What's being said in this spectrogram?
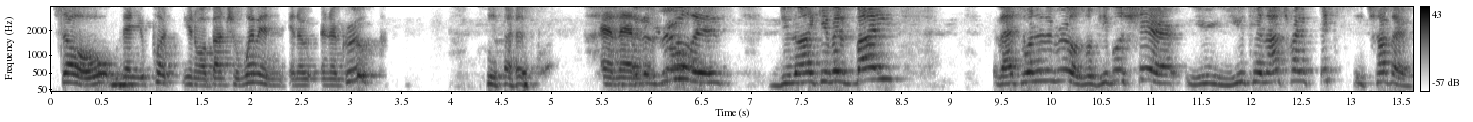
so mm-hmm. then you put you know a bunch of women in a in a group Yes. and then And the rule is do not give advice. That's one of the rules. When people share, you you cannot try to fix each other.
